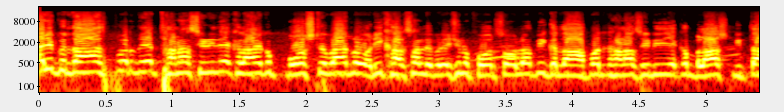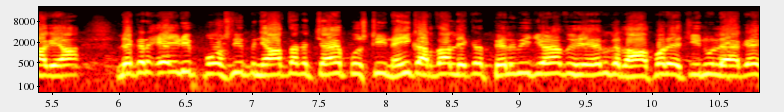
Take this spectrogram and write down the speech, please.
ਅੱਜ ਗੁਰਦਾਸਪੁਰ ਦੇ ਥਾਣਾ ਸਿਟੀ ਦੇ ਖਿਲਾਫ ਇੱਕ ਪੋਸਟ ਵਾਇਰਲ ਹੋ ਰਹੀ, ਖਾਲਸਾ ਲਿਬਰੇਸ਼ਨ ਫੋਰਸ ਵੱਲੋਂ ਵੀ ਗੁਰਦਾਸਪੁਰ ਦੇ ਥਾਣਾ ਸਿਟੀ 'ਚ ਇੱਕ ਬਲਾਸਟ ਕੀਤਾ ਗਿਆ। ਲੇਕਿਨ ਇਹ ਜਿਹੜੀ ਪੋਸਟ ਦੀ ਪੰਜਾਬ ਤੱਕ ਚਾਹੇ ਪੁਸ਼ਟੀ ਨਹੀਂ ਕਰਦਾ, ਲੇਕਿਨ ਫਿਰ ਵੀ ਜਿਹੜਾ ਤੁਸੀਂ ਇਹ ਵੀ ਗੁਰਦਾਸਪੁਰ ਇਸ ਚੀਜ਼ ਨੂੰ ਲੈ ਕੇ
